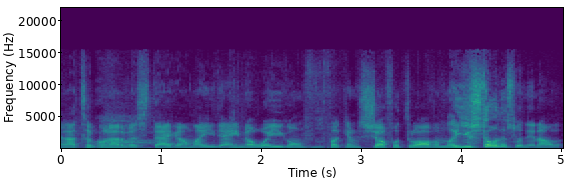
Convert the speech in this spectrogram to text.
and I took one out of his stack. I'm like, there ain't no way you gonna fucking shuffle through all of them. Like you stole this one, and I, was,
